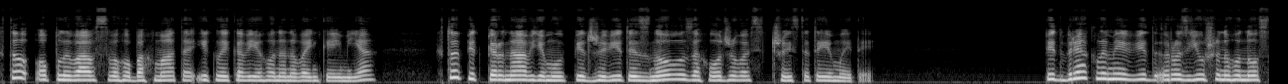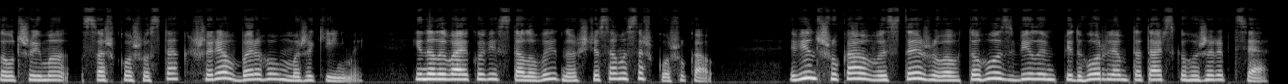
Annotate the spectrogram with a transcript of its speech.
хто опливав свого бахмата і кликав його на новеньке ім'я, хто підпірнав йому під живіт і знову заходжувався чистити і мити. Під бряклими від роз'юшеного носа очима Сашко Шостак ширяв берегом межи кіньми, і Наливайкові стало видно, що саме Сашко шукав. Він шукав, вистежував того з білим підгорлям татарського жеребця,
